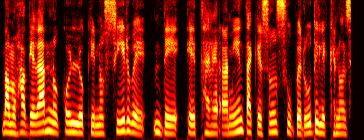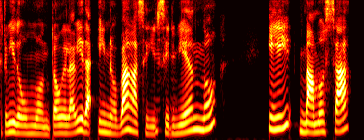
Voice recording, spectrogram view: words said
vamos a quedarnos con lo que nos sirve de estas herramientas que son súper útiles, que nos han servido un montón en la vida y nos van a seguir sirviendo y vamos a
